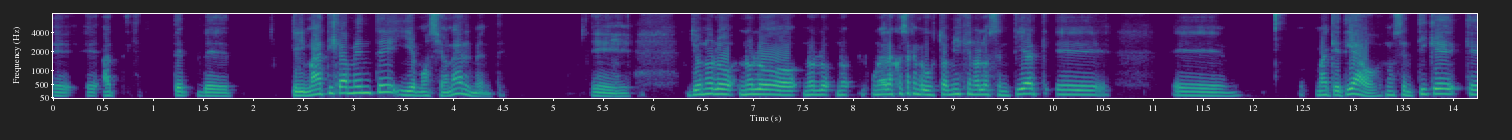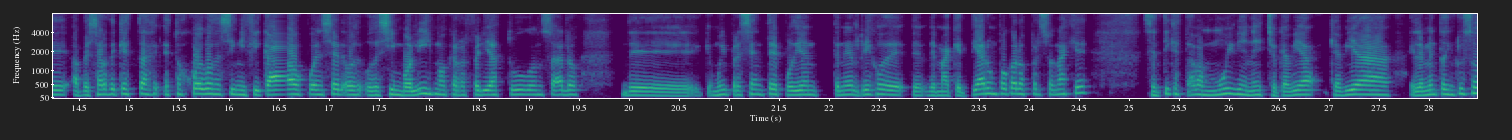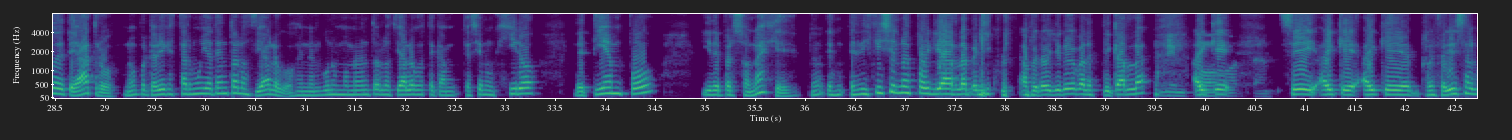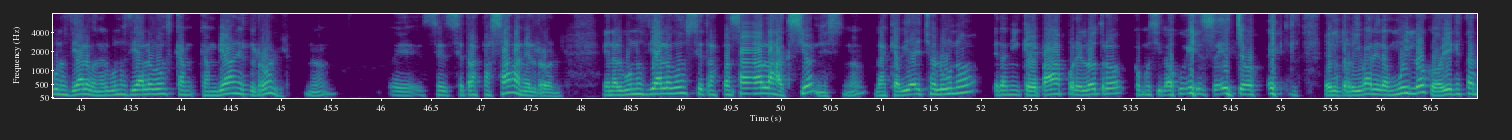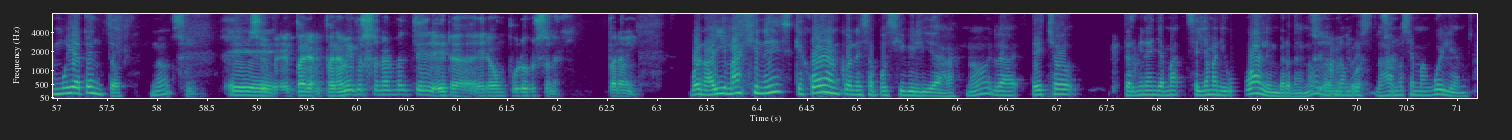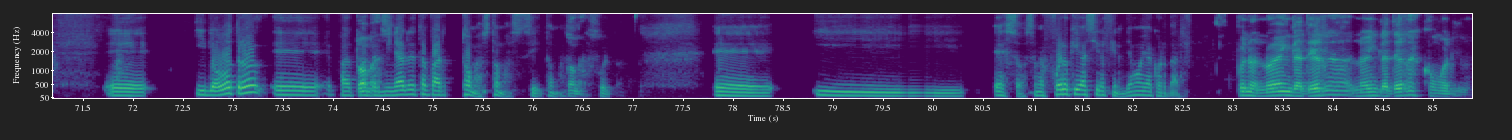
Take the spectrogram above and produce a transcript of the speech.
eh, eh, climáticamente y emocionalmente. yo no lo, no lo, no lo una de las cosas que me gustó a mí es que no lo sentía maqueteado, no sentí que, que, a pesar de que estas, estos juegos de significados pueden ser, o, de simbolismo que referías tú, Gonzalo, de, que muy presentes podían tener el riesgo de, de maquetear un poco a los personajes, sentí que estaba muy bien hecho, que había, que había elementos incluso de teatro, ¿no? porque había que estar muy atento a los diálogos. En algunos momentos los diálogos te, hacían un giro de tiempo y de personaje. Es, difícil no spoilear la película, pero yo creo que para explicarla hay que, sí, hay, que, hay que referirse a algunos diálogos. En algunos diálogos cambiaban el rol. ¿no? Eh, se, traspasaban el rol. En algunos diálogos se traspasaban las acciones, ¿no? Las que había hecho el uno eran increpadas por el otro como si las hubiese hecho el, rival. Era muy loco, había que estar muy atento, ¿no? Eh, para, para, mí personalmente era, era un puro personaje, para mí. Bueno, hay imágenes que juegan con esa posibilidad, ¿no? La, de hecho, terminan se llaman igual en verdad, ¿no? Los nombres, las ambas se llaman Williams. Eh, y lo otro, eh, para, terminar esta parte, Thomas, Thomas, sí, Thomas, disculpa. Eh, y eso, se me fue lo que iba a decir al final, ya me voy a acordar. Bueno, Nueva Inglaterra, Nueva Inglaterra es como el,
